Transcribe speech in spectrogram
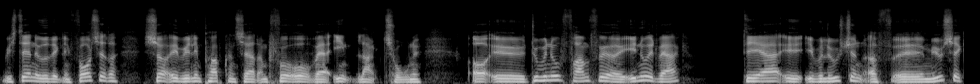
hvis denne udvikling fortsætter, så øh, vil en popkoncert om få år være en lang tone. Og øh, du vil nu fremføre endnu et værk. Det er øh, Evolution of øh, Music,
